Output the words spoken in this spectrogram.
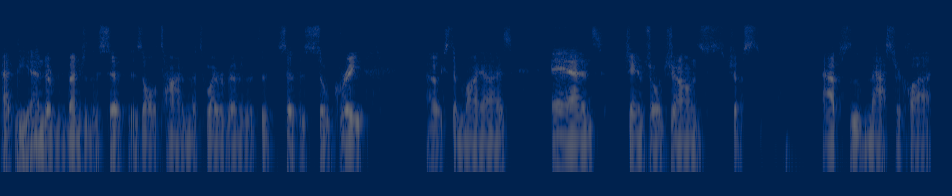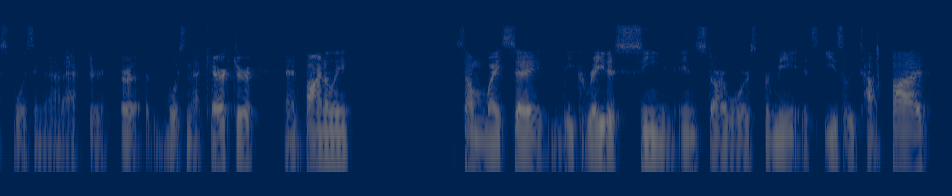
at the Mhm. end of Revenge of the Sith is all time. That's why Revenge of the Sith is so great, at least in my eyes. And James Earl Jones, just absolute masterclass voicing that actor or voicing that character. And finally, some might say the greatest scene in Star Wars. For me, it's easily top five,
